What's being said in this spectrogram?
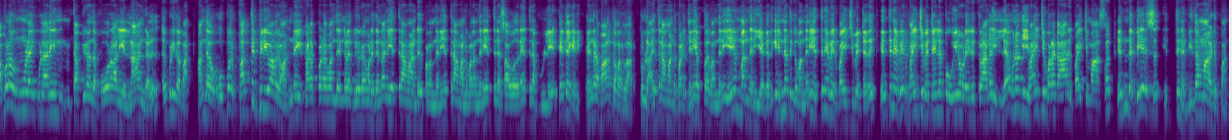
அவ்வளவு மூளைக்குள்ளாலையும் தப்பி வந்த போராளிகள் நாங்கள் எப்படி கேட்பான் அந்த ஒவ்வொரு பத்து பிரிவா வருவான். இன்றைக்கு கடப்படை வந்து எங்களை விவரம் எடுக்கண்டா நீ எத்தனாம் ஆண்டு பிறந்த நீ எத்தனாம் ஆண்டு வளர்ந்த நீ எத்தனை சகோதரன் எத்தனை புள்ளி கேட்டகரி. எங்கட வாழ்க்கை வரலாறு புள்ளா எத்தனாம் ஆண்டு படிச்ச நீ எப்ப வந்த நீ ஏன் வந்த நீ இயக்கத்துக்கு என்னத்துக்கு வந்த நீ எத்தனை பேர் பயிற்சி பெற்றது எத்தனை பேர் பயிற்சி பெற்றையில இப்ப உயிரோட இருக்கிறாங்க இல்ல உனக்கு பயிற்சி பிறகு ஆறு பயிற்சி மாஸ்டர் எந்த பேஸ் எத்தனை விதமா எடுப்பான்?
